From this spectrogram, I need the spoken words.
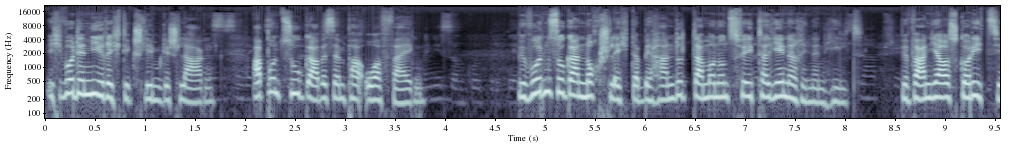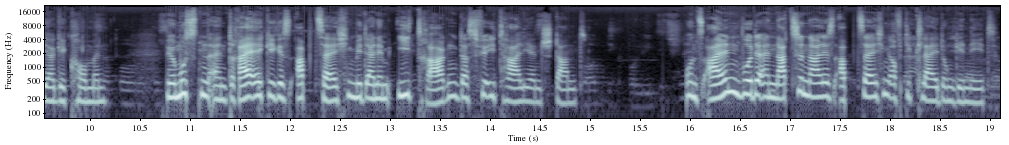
Ich wurde nie richtig schlimm geschlagen. Ab und zu gab es ein paar Ohrfeigen. Wir wurden sogar noch schlechter behandelt, da man uns für Italienerinnen hielt. Wir waren ja aus Gorizia gekommen. Wir mussten ein dreieckiges Abzeichen mit einem I tragen, das für Italien stand. Uns allen wurde ein nationales Abzeichen auf die Kleidung genäht.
